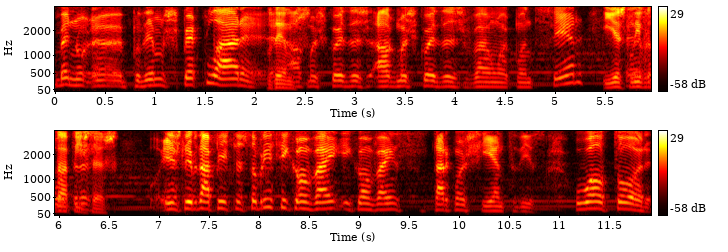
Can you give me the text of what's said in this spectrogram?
Bem, uh, podemos especular. Podemos. Algumas coisas, algumas coisas vão acontecer. E este livro uh, dá pistas? Este livro dá pistas sobre isso e convém, e convém estar consciente disso. O autor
